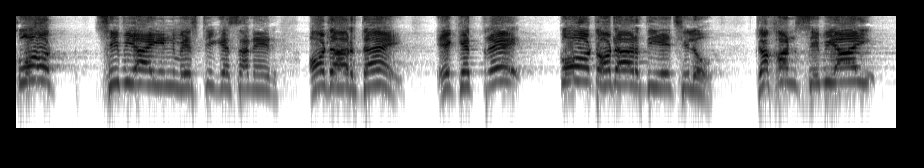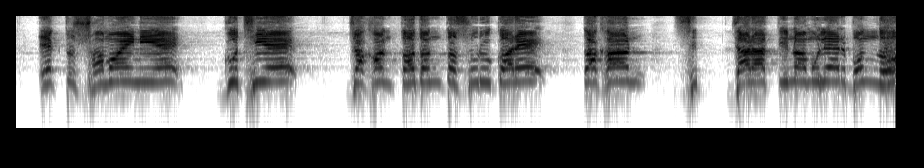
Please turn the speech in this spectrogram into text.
কোর্ট সিবিআই ইনভেস্টিগেশনের অর্ডার দেয়, এক্ষেত্রে কোর্ট অর্ডার দিয়েছিল। যখন সিবিআই একটু সময় নিয়ে গুছিয়ে যখন তদন্ত শুরু করে, তখন যারা তৃণমূলের বন্ধু,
